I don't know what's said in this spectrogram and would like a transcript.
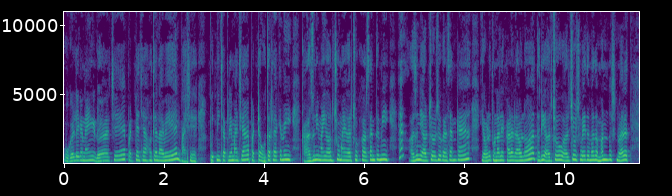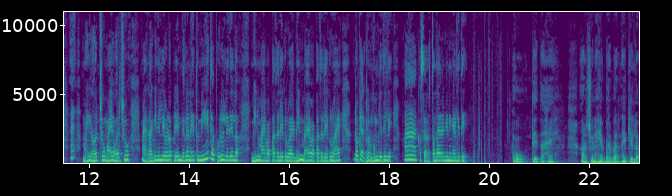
उघडले का नाही? डोळ्याचे पट्ट्याच्या होत्या लावेल भाषे पुतणीच्या प्रेमाच्या पट्ट्या उतरल्या की नाही? का अजूनही माई अर्चू माई अर्चू करसान तुम्ही? हां? अजूनही अर्चू अर्चू करसान का? एवढं तोंडाला काळं लावलं तरी अर्चू अर्चू शिवाय तर माझं मन नसून भारत हं? माई अर्चू माई अर्चू. माय रागिनीला एवढं प्रेम दिलं नाही तुम्ही त्या पोरीला दिलं. भिन माय बापाचं लेकरू आहे भिन माय बापाचं लेकरू आहे. डोक्यात घेऊन घुमले दिले हां कसं असताना रागिनी निघाली ते. हो ते तर आहे. अर्जुन हे भरभर नाही केलं.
